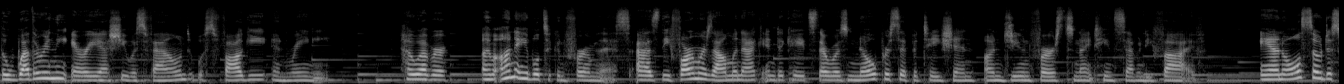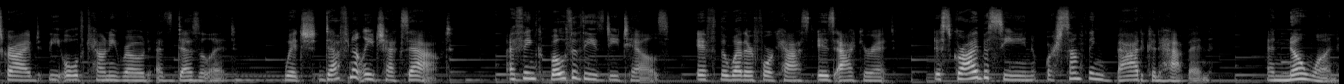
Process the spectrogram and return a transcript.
the weather in the area she was found was foggy and rainy. However, I'm unable to confirm this, as the Farmer's Almanac indicates there was no precipitation on June 1, 1975. Anne also described the Old County Road as desolate, which definitely checks out. I think both of these details, if the weather forecast is accurate, describe a scene where something bad could happen, and no one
